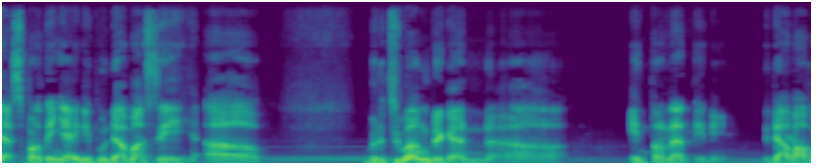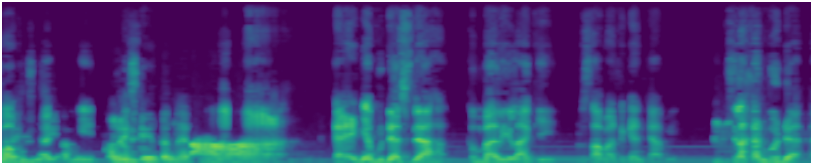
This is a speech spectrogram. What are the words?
Ya, sepertinya ini Bunda masih uh, berjuang dengan uh, internet ini. Tidak ya, apa-apa Bunda, kami koneksi internet. Ah, kayaknya Bunda sudah kembali lagi bersama dengan kami. Silakan Bunda.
